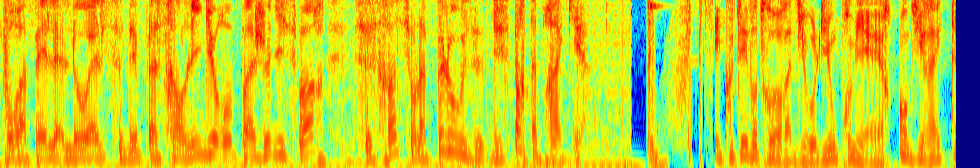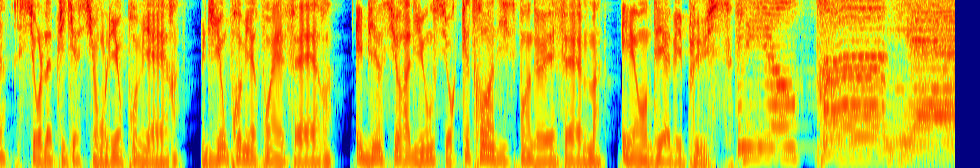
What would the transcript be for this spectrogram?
Pour rappel, l'OL se déplacera en Ligue Europa jeudi soir. Ce sera sur la pelouse du Sparta Prague. Écoutez votre radio Lyon Première en direct sur l'application Lyon Première, lyonpremière.fr et bien sûr à Lyon sur 90.2 FM et en DAB+. Lyon Première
